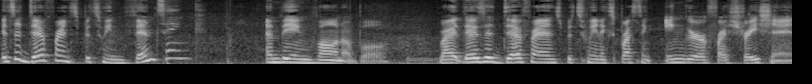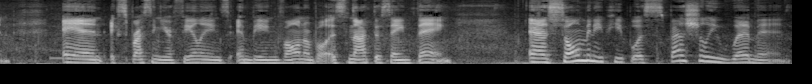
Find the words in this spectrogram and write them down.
It's a difference between venting and being vulnerable, right? There's a difference between expressing anger or frustration and expressing your feelings and being vulnerable. It's not the same thing. And so many people, especially women,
